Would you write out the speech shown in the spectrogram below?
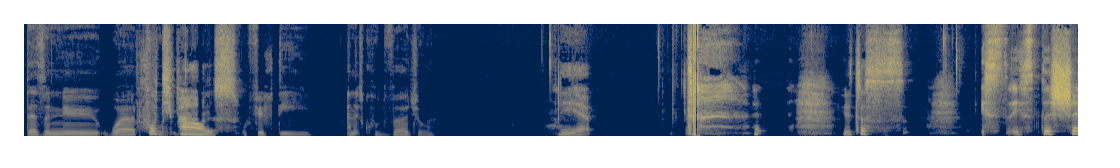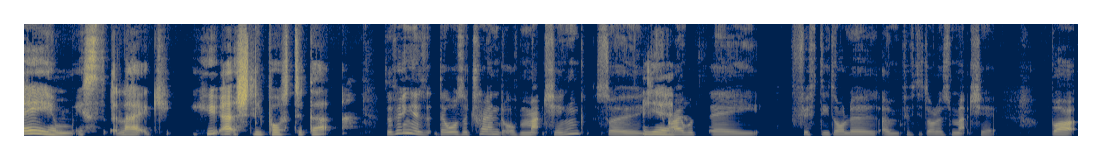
there's a new word for forty pounds. 50 and it's called Virgil. Yep. it's just it's it's the shame. It's like you actually posted that. The thing is, there was a trend of matching. So Yeah. I would say $50, um, $50 match it. But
